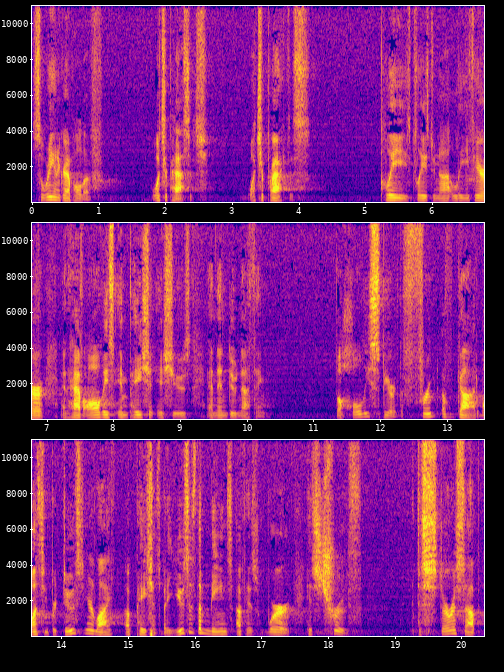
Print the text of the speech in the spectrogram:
So, what are you going to grab hold of? What's your passage? What's your practice? Please, please do not leave here and have all these impatient issues and then do nothing. The Holy Spirit, the fruit of God, wants to produce in your life of patience, but He uses the means of His Word, His truth, to stir us up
